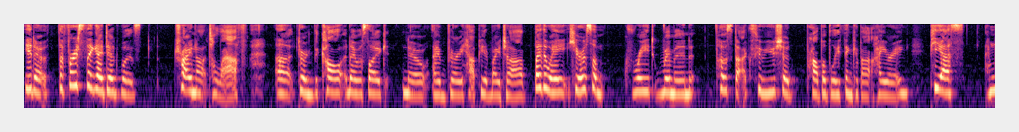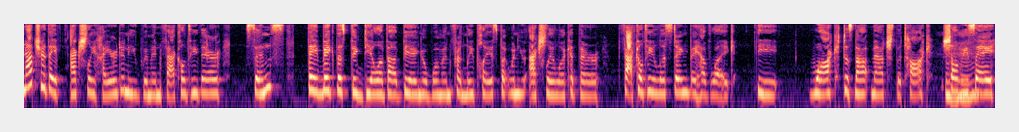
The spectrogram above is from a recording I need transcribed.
you know, the first thing I did was try not to laugh uh, during the call. And I was like, no, I'm very happy in my job. By the way, here are some great women postdocs who you should probably think about hiring. P.S. I'm not sure they've actually hired any women faculty there since. They make this big deal about being a woman friendly place, but when you actually look at their faculty listing, they have like the walk does not match the talk, shall we Mhm. say.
